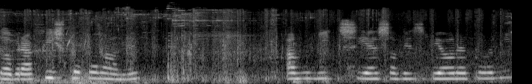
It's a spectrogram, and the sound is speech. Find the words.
Dobra, fisz pokonany. Amunicję sobie zbiorę po nim.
